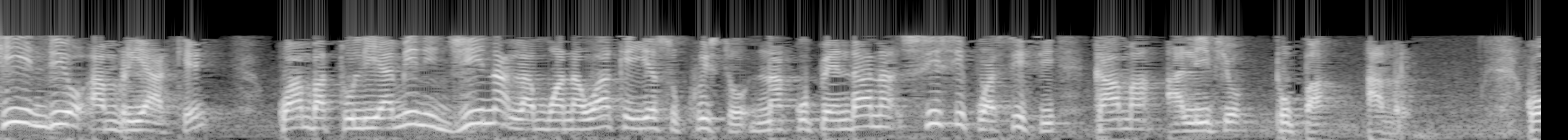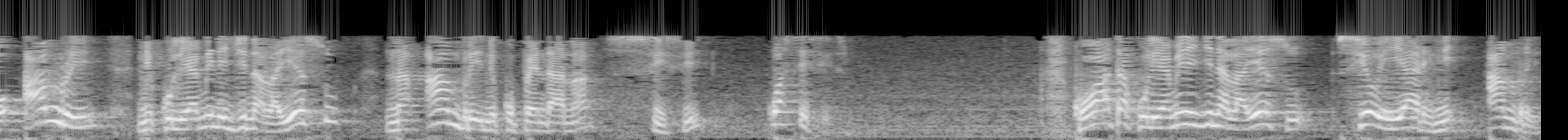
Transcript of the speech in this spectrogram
hii ndiyo amri yake kwamba tuliamini jina la mwana wake yesu kristo na kupendana sisi kwa sisi kama alivyotupa amri. Ko amri ni kuliamini jina la yesu na amri ni kupendana sisi kwa sisi. Kwa hata kuliamini jina la yesu sio hiari ni amri.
